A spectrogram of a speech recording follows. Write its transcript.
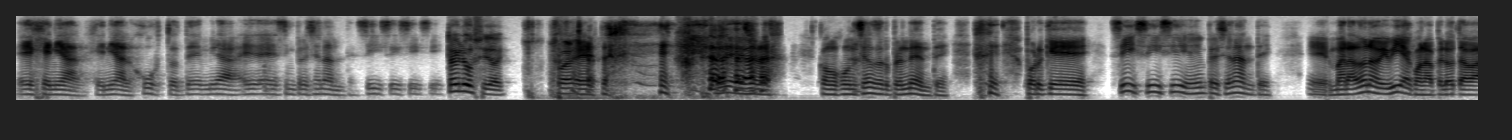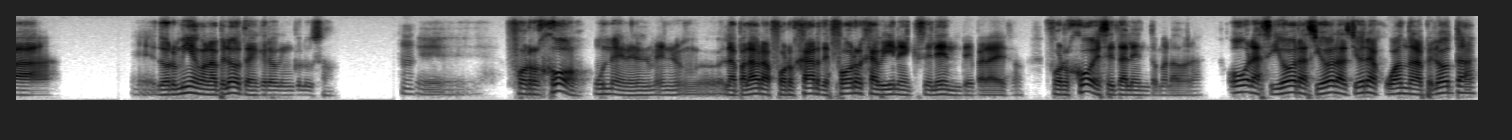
Es genial, genial, justo. Te, mirá, es, es impresionante. Sí, sí, sí, sí. Estoy lúcido hoy. Eh, es una conjunción sorprendente. Porque sí, sí, sí, es impresionante. Eh, Maradona vivía con la pelota, va, eh, dormía con la pelota, creo que incluso. Mm. Eh, forjó, un, en el- en la palabra forjar de forja viene excelente para eso. Forjó ese talento Maradona. Horas y horas y horas y horas jugando a la pelota,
